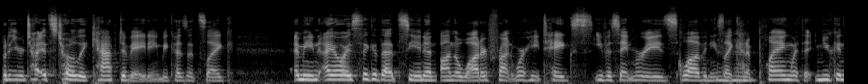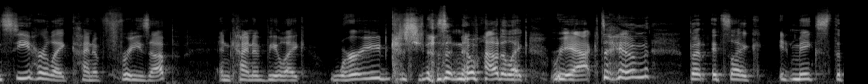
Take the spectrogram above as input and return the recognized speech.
but you're t- it's totally captivating because it's like. I mean, I always think of that scene in, on the waterfront where he takes Eva St. Marie's glove and he's like kind of mm-hmm. playing with it. And you can see her like kind of freeze up and kind of be like worried because she doesn't know how to like react to him. But it's like, it makes the,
